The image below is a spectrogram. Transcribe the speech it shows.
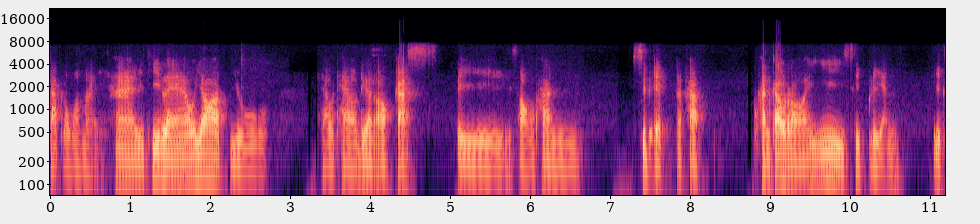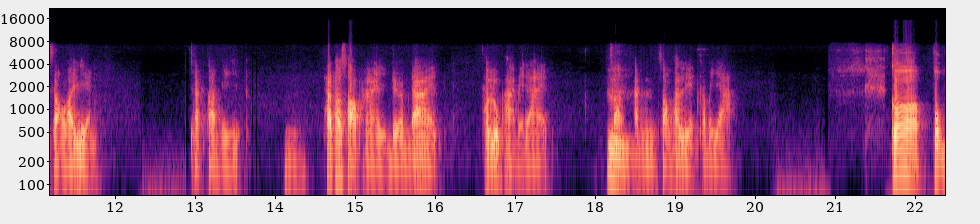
กลับลงมาใหม่ไฮที่แล้วยอดอยู่ แถวแถวเดือนออกัสปีสองพันสิบเอ็ดนะครับ พันเก้าร้อยยี่สิบเหรียญอีกสองร้อยเหรียญจากตอนนี้อืมถ้าทดสอบไฮเดิมได้ ทะลุผ่านไปได้อืสองมพันสองพันเหรียญก็ไม่ยาก ก็ผม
